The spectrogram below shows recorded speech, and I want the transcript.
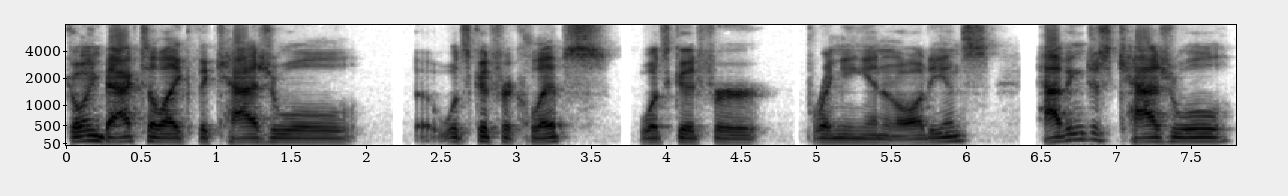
going back to like the casual, uh, what's good for clips, what's good for bringing in an audience, having just casual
